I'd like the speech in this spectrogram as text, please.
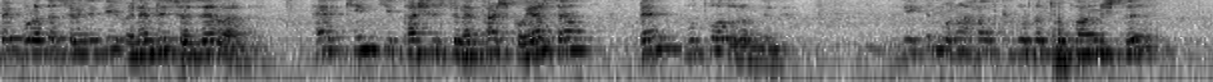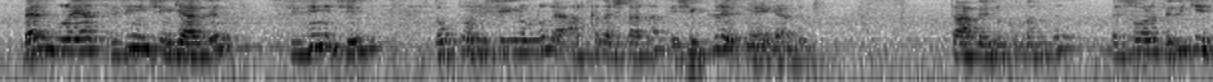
ve burada söylediği önemli sözler vardı. Her kim ki taş üstüne taş koyarsa ben mutlu olurum dedi. Zeytinburnu halkı burada toplanmıştı. Ben buraya sizin için geldim. Sizin için Doktor Hüseyin Urlu ve arkadaşlarına teşekkür etmeye geldim. Tabirini kullandı ve sonra dedi ki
